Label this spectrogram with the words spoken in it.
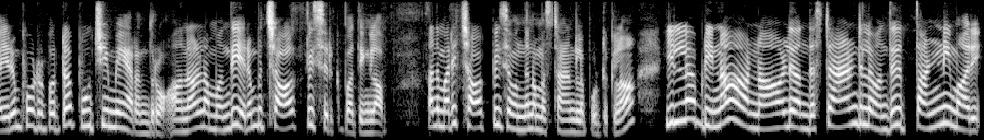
எறும்பு பவுடர் போட்டால் பூச்சியுமே இறந்துரும். அதனால நம்ம வந்து எறும்பு சாக் பீஸ் இருக்குது பார்த்தீங்களா அந்த மாதிரி சாக் பீஸை வந்து நம்ம ஸ்டாண்டில் போட்டுக்கலாம். இல்லை அப்படின்னா நாலு அந்த ஸ்டாண்டில் வந்து தண்ணி மாதிரி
